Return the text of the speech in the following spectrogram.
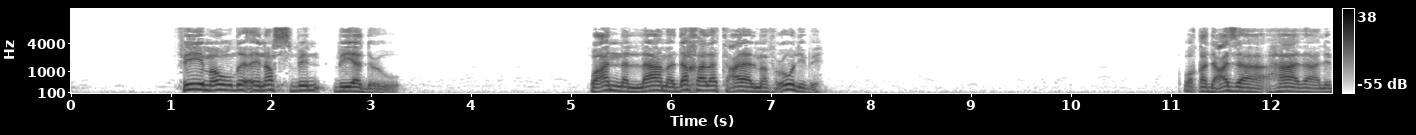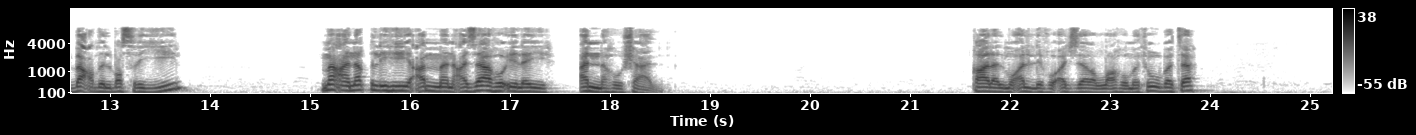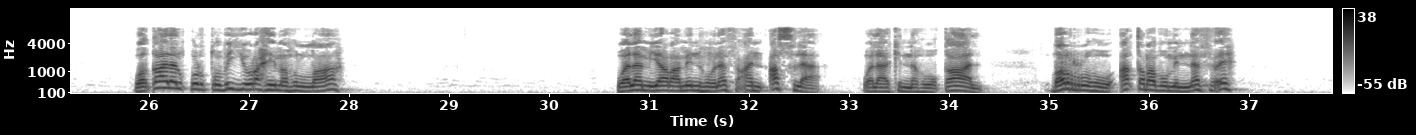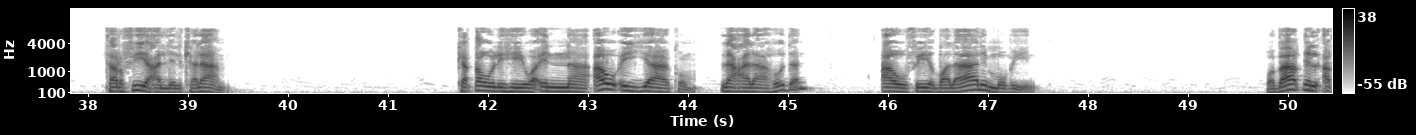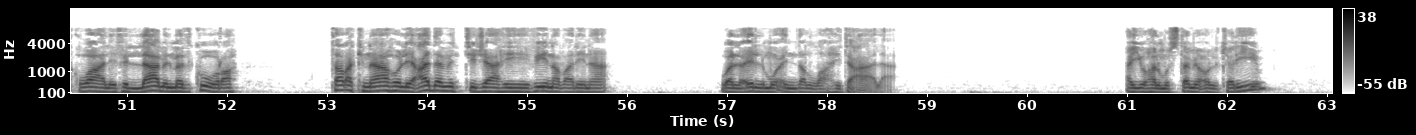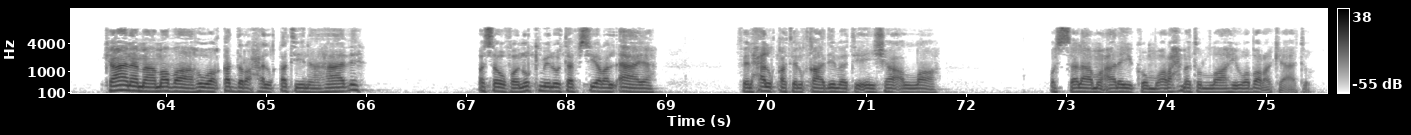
في موضع نصب بيدعو وأن اللام دخلت على المفعول به. وقد عزى هذا لبعض البصريين مع نقله عمن عزاه إليه أنه شاذ. قال المؤلف أجزل الله مثوبته وقال القرطبي رحمه الله ولم ير منه نفعا أصلا ولكنه قال ضره أقرب من نفعه ترفيعا للكلام كقوله وإنا أو إياكم لعلى هدى أو في ضلال مبين وباقي الأقوال في اللام المذكورة تركناه لعدم اتجاهه في نظرنا والعلم عند الله تعالى. أيها المستمع الكريم كان ما مضى هو قدر حلقتنا هذه وسوف نكمل تفسير الآية في الحلقة القادمة إن شاء الله. والسلام عليكم ورحمة الله وبركاته.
